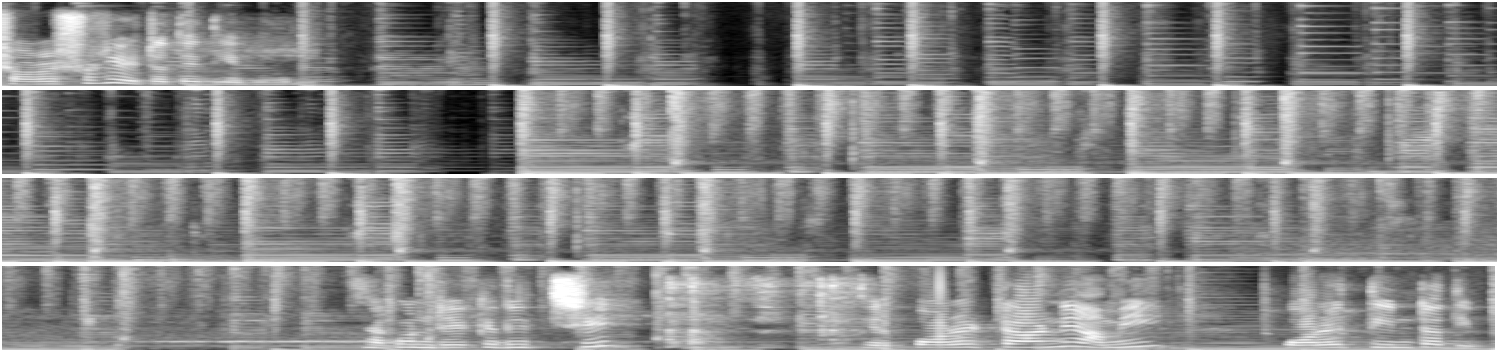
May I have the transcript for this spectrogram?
সরাসরি এটাতে দিয়ে দেবো। এখন ঢেকে দিচ্ছি। এর পরের টার্নে আমি পরের তিনটা দিব।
